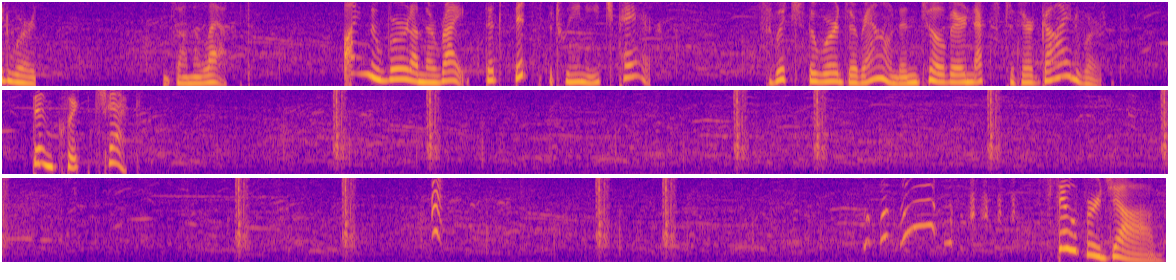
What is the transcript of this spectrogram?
At words on the left. Find the word on the right that fits between each pair. Switch the words around until they're next to their guide words. Then click Check. Super job!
